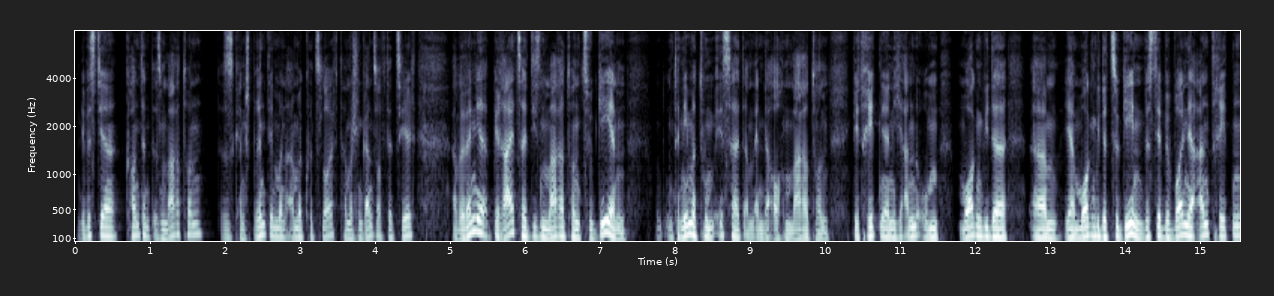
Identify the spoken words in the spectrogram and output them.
und ihr wisst ja, Content ist ein Marathon, das ist kein Sprint, den man einmal kurz läuft, haben wir schon ganz oft erzählt. Aber wenn ihr bereit seid, diesen Marathon zu gehen und Unternehmertum ist halt am Ende auch ein Marathon. Wir treten ja nicht an, um morgen wieder, ähm, ja, morgen wieder zu gehen. Wisst ihr, wir wollen ja antreten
